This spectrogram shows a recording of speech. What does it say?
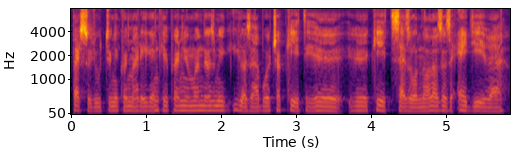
persze, hogy úgy tűnik, hogy már régen képernyőn van, de az még igazából csak két, két szezonnal, azaz egy éve,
